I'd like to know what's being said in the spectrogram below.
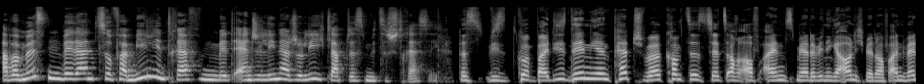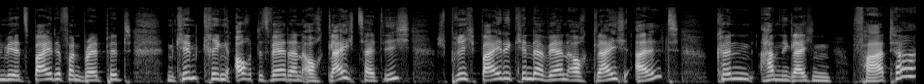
Aber müssten wir dann zu Familientreffen mit Angelina Jolie? Ich glaube, das ist mir zu stressig. das, wie, guck, bei diesen Daniel Patchwork kommt es jetzt auch auf eins mehr oder weniger auch nicht mehr drauf an. Wenn wir jetzt beide von Brad Pitt ein Kind kriegen, auch das wäre dann auch gleichzeitig, sprich beide Kinder wären auch gleich alt, können haben den gleichen Vater.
